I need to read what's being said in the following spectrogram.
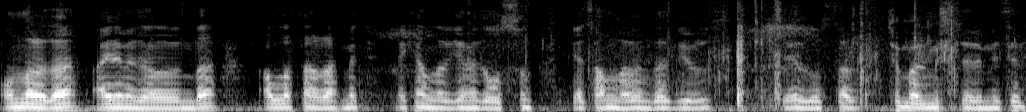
Onlara da aile mezarlarında Allah'tan rahmet, mekanları cennet olsun. Yatanların da diyoruz. Değerli dostlar, tüm ölmüşlerimizin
